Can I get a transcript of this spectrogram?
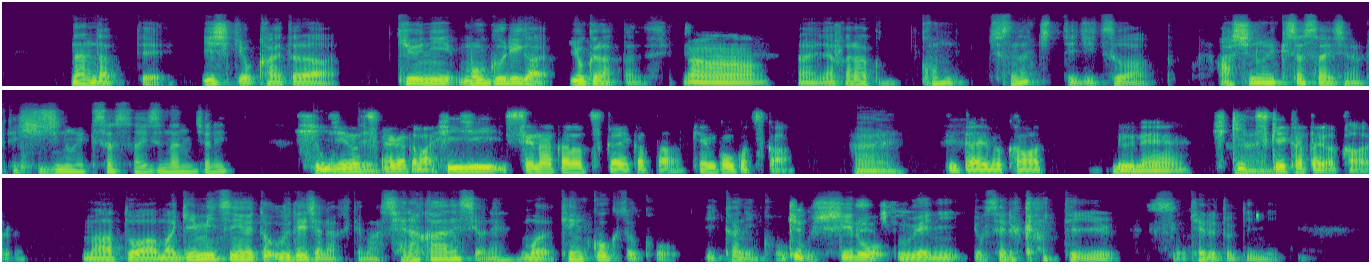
なんだって意識を変えたら、急に潜りが良くなったんですよ。ああ。はい。だから、こんスナッチって実は足のエクササイズじゃなくて肘のエクササイズなんじゃね？肘の使い方、まあ肘、背中の使い方、肩甲骨か？はい。で、だいぶ変わるね。引き付け方が変わる。まあ、あとは、まあ、厳密に言うと腕じゃなくて、まあ、背中ですよね。もう、肩甲骨をこう、いかにこう、後ろ、上に寄せるかっていう、蹴るときに。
